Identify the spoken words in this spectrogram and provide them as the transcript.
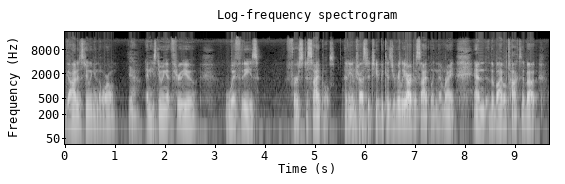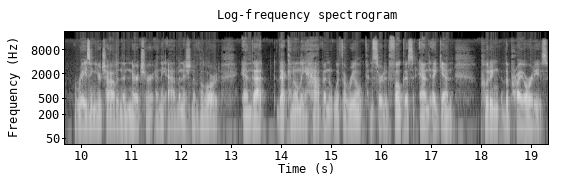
God is doing in the world. Yeah. And He's doing it through you with these first disciples that He mm-hmm. entrusted to you because you really are discipling them, right? And the Bible talks about raising your child in the nurture and the admonition of the Lord. And that that can only happen with a real concerted focus and again putting the priorities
